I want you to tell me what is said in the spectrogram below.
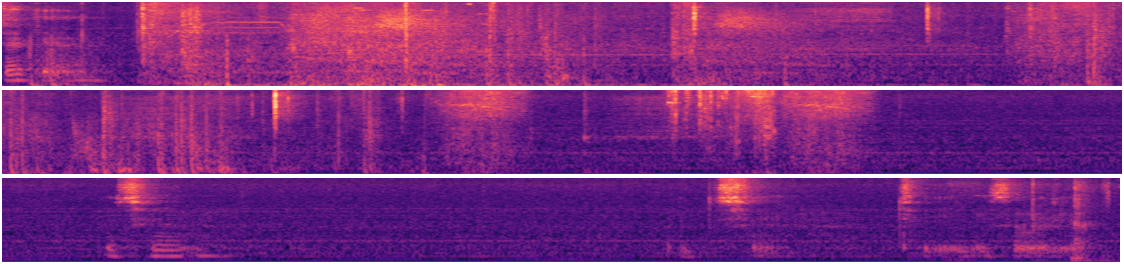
फिर बचा क्या है अच्छा अच्छा ठीक है समझ गया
